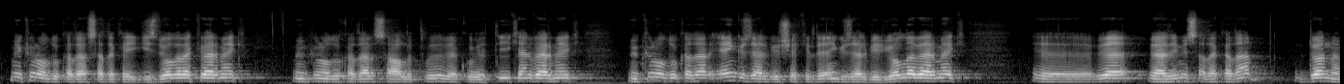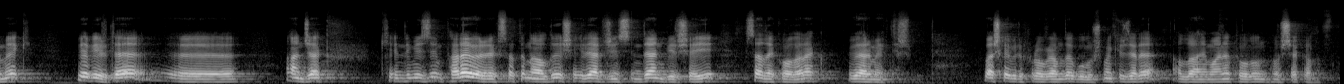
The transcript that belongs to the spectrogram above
mümkün olduğu kadar sadakayı gizli olarak vermek, mümkün olduğu kadar sağlıklı ve kuvvetliyken vermek, mümkün olduğu kadar en güzel bir şekilde, en güzel bir yolla vermek e, ve verdiğimiz sadakadan dönmemek ve bir de e, ancak kendimizin para vererek satın aldığı şeyler cinsinden bir şeyi sadaka olarak vermektir. Başka bir programda buluşmak üzere. Allah'a emanet olun. Hoşçakalın.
